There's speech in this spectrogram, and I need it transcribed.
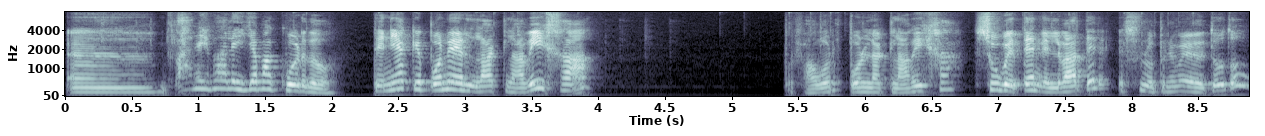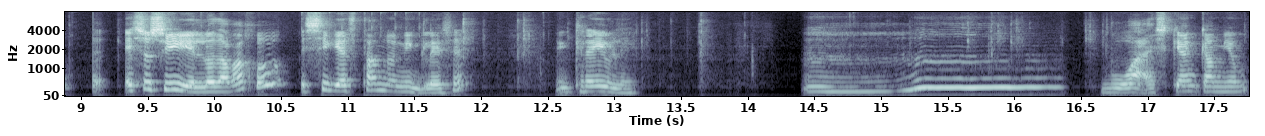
Eh, vale, vale, ya me acuerdo. Tenía que poner la clavija. Por favor, pon la clavija. Súbete en el váter. Eso es lo primero de todo. Eso sí, lo de abajo sigue estando en inglés, ¿eh? Increíble. Mm, buah, es que han cambiado...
